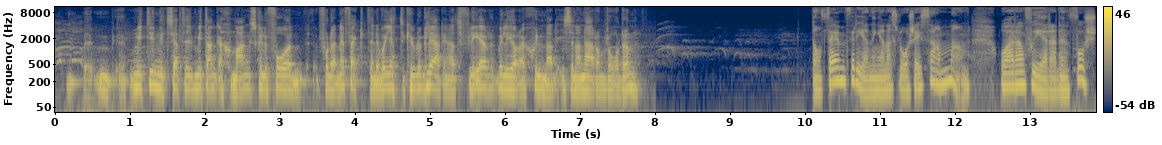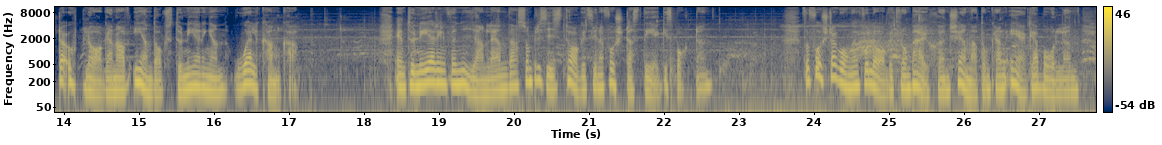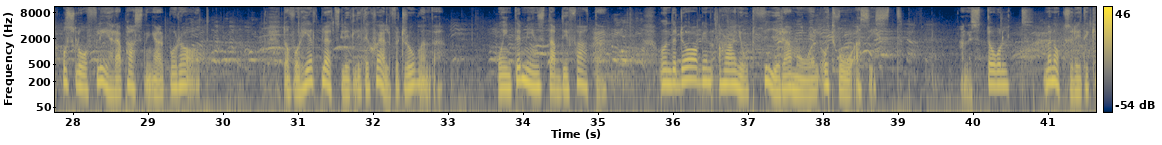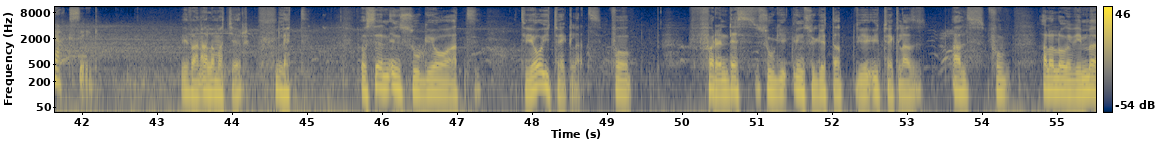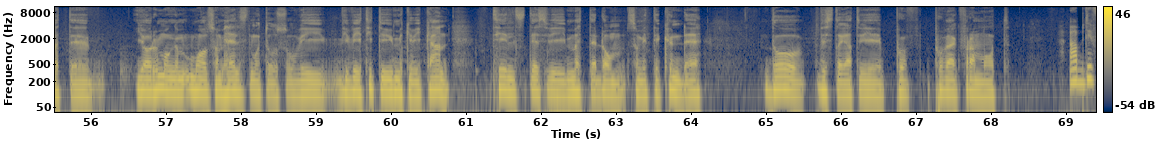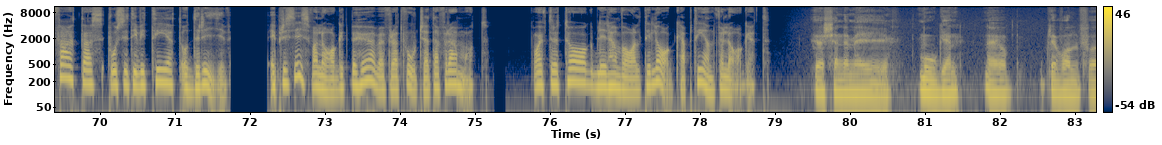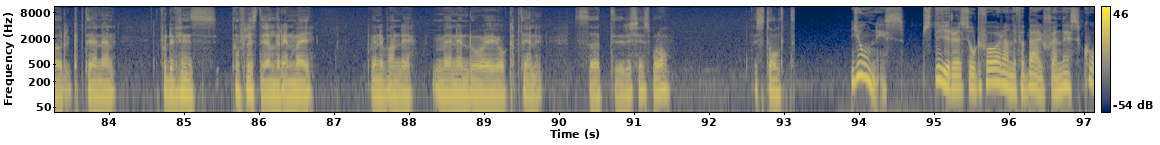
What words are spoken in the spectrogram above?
mitt initiativ, mitt engagemang skulle få, få den effekten. Det var jättekul och glädjande att fler ville göra skillnad i sina närområden. De fem föreningarna slår sig samman och arrangerar den första upplagan av endagsturneringen Welcome Cup. En turnering för nyanlända som precis tagit sina första steg i sporten. För första gången får laget från Bergsjön känna att de kan äga bollen och slå flera passningar på rad. De får helt plötsligt lite självförtroende. Och inte minst Abdi Fata. Under dagen har han gjort fyra mål och två assist. Han är stolt, men också lite kaxig. Vi vann alla matcher, lätt. Och sen insåg jag att vi har utvecklats. För förrän dess såg, insåg jag inte att vi har utvecklats alls. För alla lagen vi möter gör hur många mål som helst mot oss och vi, vi vet inte hur mycket vi kan. Tills dess vi mötte dem som inte kunde. Då visste jag att vi är på, på väg framåt. Abdi Fatas positivitet och driv är precis vad laget behöver för att fortsätta framåt. Och efter ett tag blir han vald till lagkapten för laget. Jag kände mig mogen när jag blev vald för kaptenen. För det finns de flesta är äldre än mig på innebandy, men ändå är jag kaptenen. Så att det känns bra. Jag är stolt. Jonis, styrelseordförande för Bergsjön SK,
